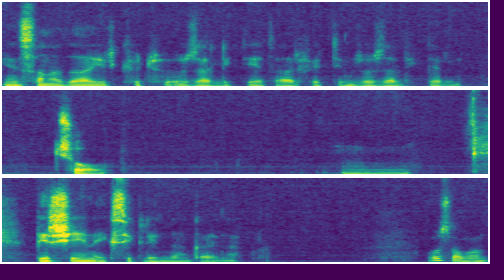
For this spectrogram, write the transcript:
insana dair kötü özellik diye tarif ettiğimiz özelliklerin çoğu hmm, bir şeyin eksikliğinden kaynaklı. O zaman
